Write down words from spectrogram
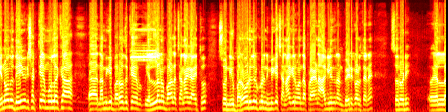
ಏನೋ ಒಂದು ದೈವಿಕ ಶಕ್ತಿಯ ಮೂಲಕ ನಮಗೆ ಬರೋದಕ್ಕೆ ಎಲ್ಲನೂ ಬಹಳ ಚೆನ್ನಾಗಾಯ್ತು. ಸೊ ನೀವು ಬರೋರಿದ್ರು ಕೂಡ ನಿಮಗೆ ಚೆನ್ನಾಗಿರುವಂತ ಪ್ರಯಾಣ ಆಗ್ಲಿ ನಾನು ಬೇಡಿಕೊಳ್ತೇನೆ. ಸೊ ನೋಡಿ, ಎಲ್ಲ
